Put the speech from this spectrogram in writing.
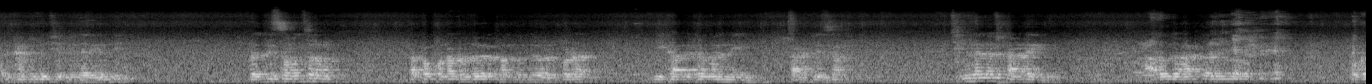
అది కంటిన్యూ చేయడం జరిగింది. ప్రతి సంవత్సరం తప్పకుండా రెండు వేల పంతొమ్మిది వరకు కూడా ఈ కార్యక్రమాన్ని స్టార్ట్ చేశాం. చిన్నగా స్టార్ట్ అయింది. ఆ రోజు ఆటోలో ఒక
